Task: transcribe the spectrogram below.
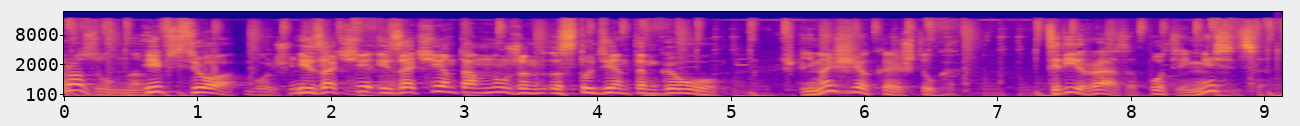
Разумно. И все. Больше и, зачем, и зачем там нужен студент МГУ? Понимаешь, еще какая штука? Три раза по три месяца –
